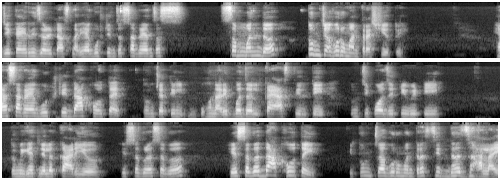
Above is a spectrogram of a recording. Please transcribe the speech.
जे काही रिझल्ट असणार ह्या गोष्टींचा सगळ्यांचा स- संबंध तुमच्या गुरुमंत्राशी येतोय. ह्या सगळ्या गोष्टी दाखवतायत. तुमच्यातील होणारे बदल काय असतील ते तुमची पॉझिटिव्हिटी तुम्ही घेतलेलं कार्य हे सगळं सगळं हे सगळं दाखवतंय. की तुमचा गुरुमंत्र सिद्ध झालाय.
